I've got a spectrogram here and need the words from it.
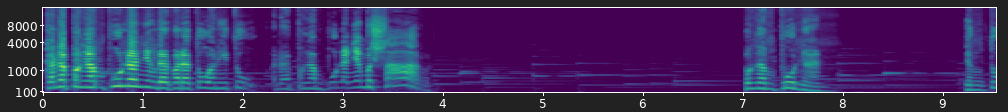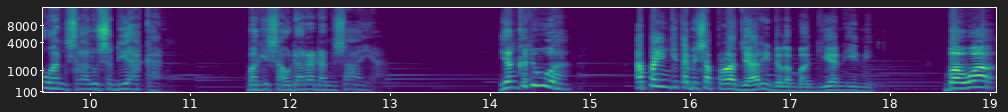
Karena pengampunan yang daripada Tuhan itu adalah pengampunan yang besar. Pengampunan yang Tuhan selalu sediakan bagi saudara dan saya. Yang kedua, apa yang kita bisa pelajari dalam bagian ini? Bahwa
